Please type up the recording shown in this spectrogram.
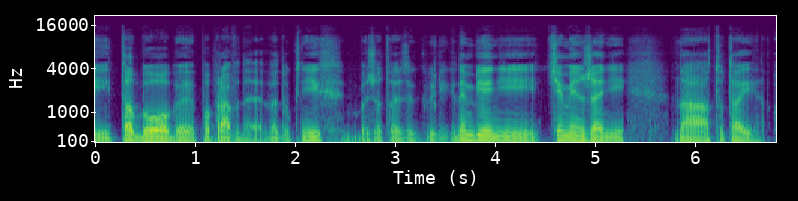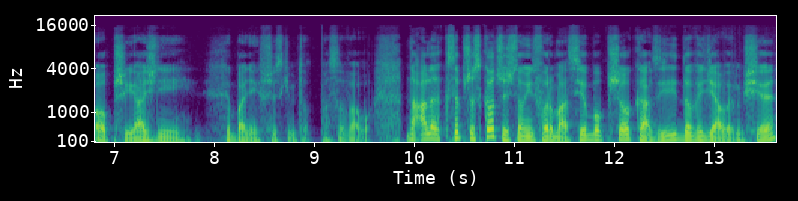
I to byłoby poprawne według nich, że to jest, byli gnębieni, ciemiężeni, no a tutaj o przyjaźni chyba nie wszystkim to pasowało. No ale chcę przeskoczyć tą informację, bo przy okazji dowiedziałem się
